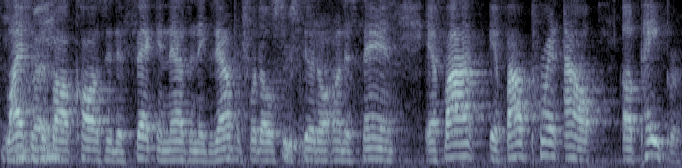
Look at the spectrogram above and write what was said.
true. life is about cause and effect. And as an example for those who still don't understand if i if i print out a paper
